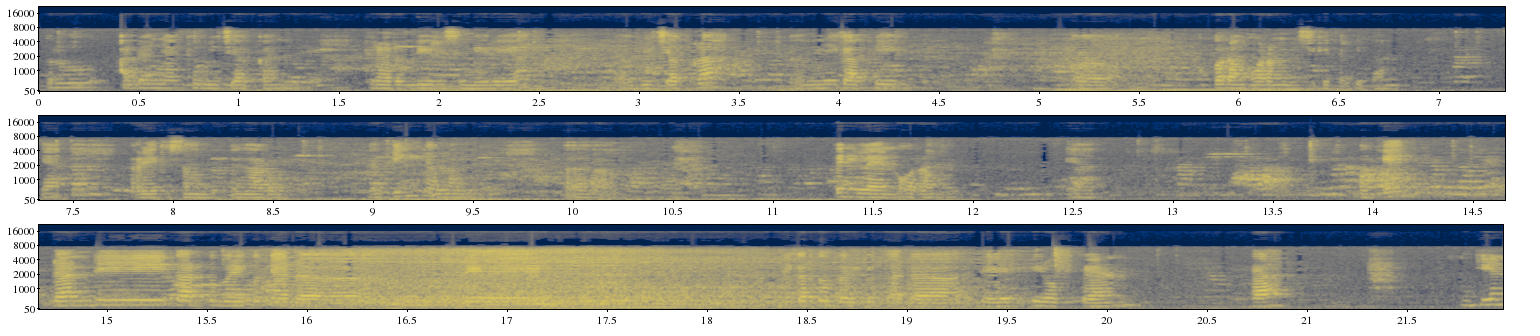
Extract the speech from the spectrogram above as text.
Perlu adanya kebijakan terhadap diri sendiri ya. Uh, bijaklah uh, menyikapi orang-orang uh, di sekitar kita. Ya karena itu sangat berpengaruh penting dalam uh, penilaian orang ya. Oke? Okay? dan di kartu berikutnya ada di, di kartu berikut ada the hero ya. Mungkin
